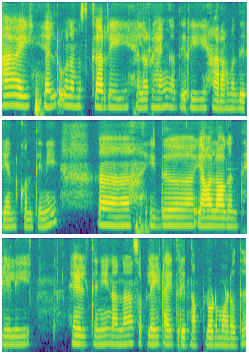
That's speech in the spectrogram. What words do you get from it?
ಹಾಯ್ ಎಲ್ರಿಗೂ ನಮಸ್ಕಾರ ರೀ. ಎಲ್ಲರೂ ಹೆಂಗೆ ಅದೀರಿ? ಆರಾಮದಿರಿ ಅನ್ಕೊತೀನಿ. ಆ, ಇದು ಯಾವ ಲಾಗ್ ಅಂತ ಹೇಳಿ ಹೇಳ್ತೀನಿ. ನಾನು ಸ್ವಲ್ಪ ಲೇಟ್ ಆಯ್ತು ಇದನ್ನ ಅಪ್ಲೋಡ್ ಮಾಡೋದು.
